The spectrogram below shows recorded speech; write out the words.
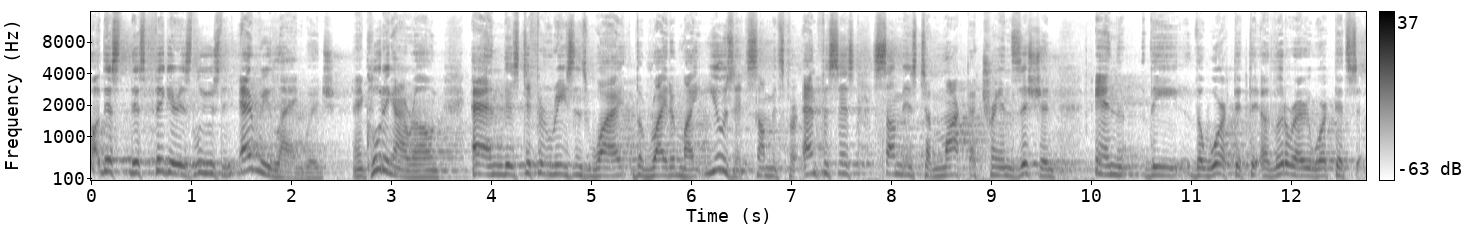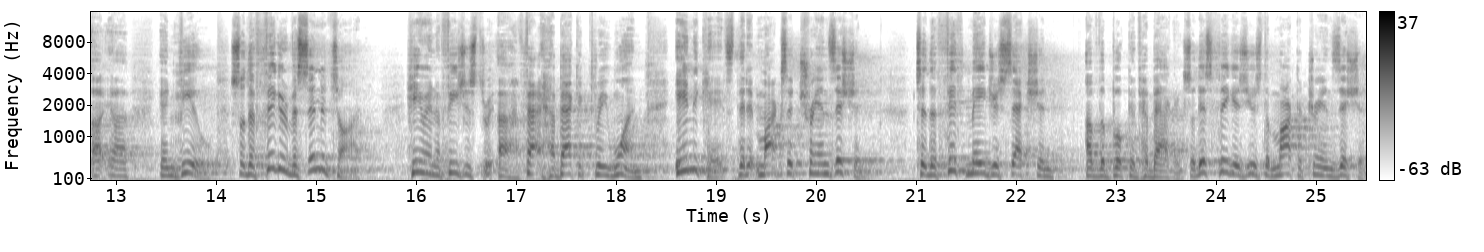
Uh, this, this figure is used in every language, including our own, and there's different reasons why the writer might use it. Some is for emphasis, some is to mark a transition in the, the work, that the uh, literary work that's uh, uh, in view. So the figure of asyndeton here in Ephesians 3, uh, Habakkuk 3.1 indicates that it marks a transition to the fifth major section of the book of Habakkuk. So this figure is used to mark a transition.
